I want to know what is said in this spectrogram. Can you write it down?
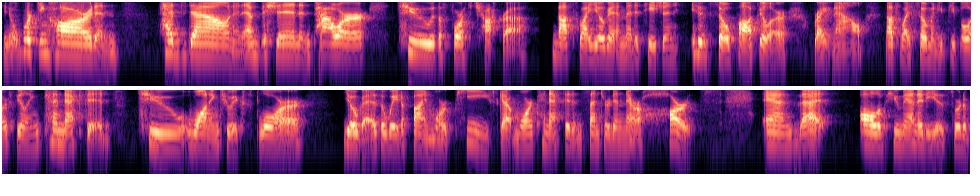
you know, working hard and heads down and ambition and power, to the fourth chakra. That's why yoga and meditation is so popular right now. That's why so many people are feeling connected to wanting to explore yoga as a way to find more peace, get more connected and centered in their hearts. And that all of humanity is sort of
